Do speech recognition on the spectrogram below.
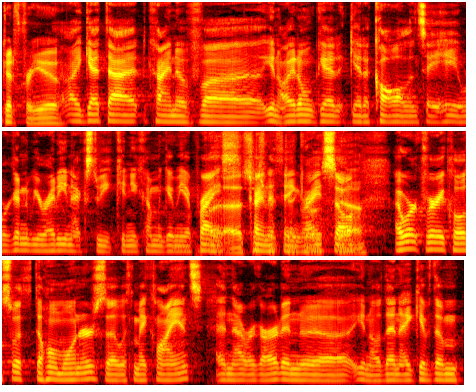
Good for you. I get that kind of, uh, you know, I don't get get a call and say, "Hey, we're going to be ready next week. Can you come and give me a price?" that's just kind of thing, right? So yeah. I work very close with the homeowners, uh, with my clients in that regard, and uh, you know, then I give them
